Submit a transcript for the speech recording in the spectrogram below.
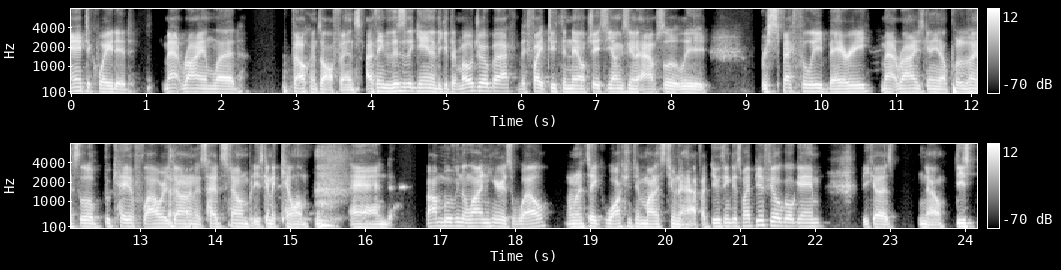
antiquated Matt Ryan led Falcons offense. I think this is the game that they get their mojo back. They fight tooth and nail. Chase Young's going to absolutely respectfully bury Matt Ryan. He's going to you know put a nice little bouquet of flowers down on his headstone, but he's going to kill him. And I'm moving the line here as well. I'm going to take Washington minus two and a half. I do think this might be a field goal game because, you know, these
